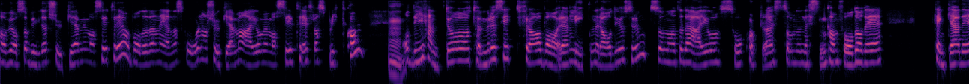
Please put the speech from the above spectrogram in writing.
har vi også bygd et sykehjem i massivt tre. og Både den ene skolen og sykehjemmet er jo med massivt tre fra Splitcom. Mm. Og de henter jo tømmeret sitt fra bare en liten radius rundt. sånn at det er jo så kortreist som du nesten kan få det. Og det tenker jeg det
